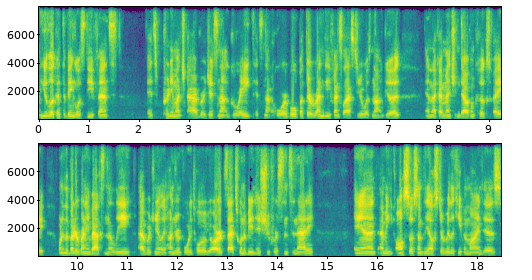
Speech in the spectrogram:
You look at the Bengals defense, it's pretty much average. It's not great, it's not horrible, but their run defense last year was not good. And like I mentioned, Dalvin Cook's a one of the better running backs in the league, averaged nearly 140 total yards. That's going to be an issue for Cincinnati. And I mean, also something else to really keep in mind is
